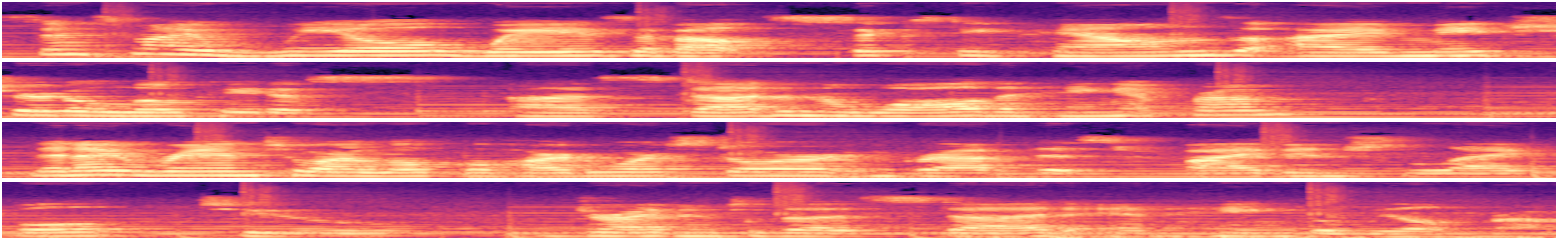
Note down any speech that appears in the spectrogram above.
Since my wheel weighs about 60 pounds, I made sure to locate a, a stud in the wall to hang it from. Then I ran to our local hardware store and grabbed this 5 inch lag bolt to drive into the stud and hang the wheel from.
